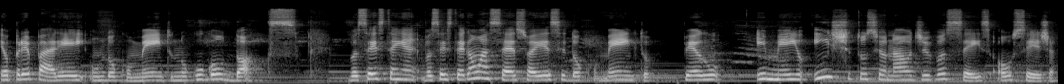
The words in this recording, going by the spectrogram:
eu preparei um documento no Google Docs. Vocês, têm, vocês terão acesso a esse documento pelo e-mail institucional de vocês, ou seja,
